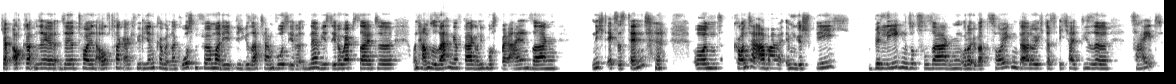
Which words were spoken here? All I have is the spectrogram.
ich habe auch gerade einen sehr, sehr tollen Auftrag akquirieren können mit einer großen Firma, die, die gesagt haben, wo ist ihre, ne, wie ist ihre Webseite und haben so Sachen gefragt und ich musste bei allen sagen, nicht existent und konnte aber im Gespräch belegen sozusagen oder überzeugen dadurch, dass ich halt diese Zeit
